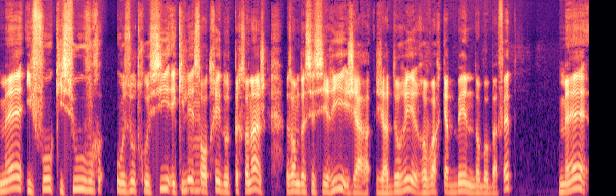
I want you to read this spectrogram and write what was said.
Mais il faut qu'il s'ouvre aux autres aussi et qu'il laisse Mhm. entrer d'autres personnages. Par exemple, de ces séries, j'ai j'ai adoré revoir Cat Bane dans Boba Fett, mais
